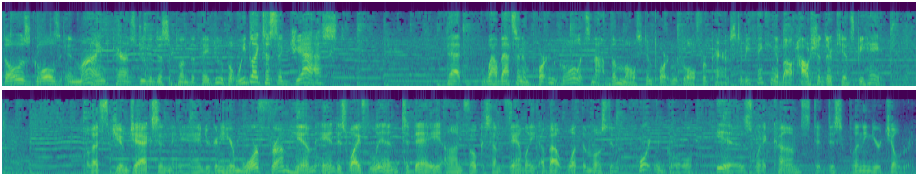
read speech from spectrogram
those goals in mind, parents do the discipline that they do. But we'd like to suggest that while that's an important goal, it's not the most important goal for parents to be thinking about. How should their kids behave? Well, that's Jim Jackson, and you're going to hear more from him and his wife Lynn today on Focus on the Family about what the most important goal is when it comes to disciplining your children.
